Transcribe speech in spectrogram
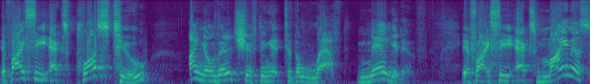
If I see x plus 2, I know that it's shifting it to the left, negative. If I see x minus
